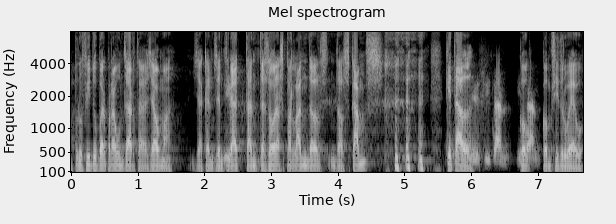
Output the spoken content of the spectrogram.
aprofito per preguntar-te, Jaume, ja que ens hem tirat sí. tantes hores parlant dels, dels camps, què tal? Sí, sí, tant, i com, tant. Com s'hi trobeu?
